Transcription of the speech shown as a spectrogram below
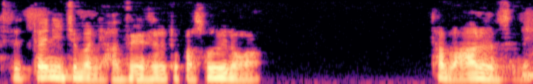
う、絶対に一番に発言するとかそういうのが多分あるんですよね。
